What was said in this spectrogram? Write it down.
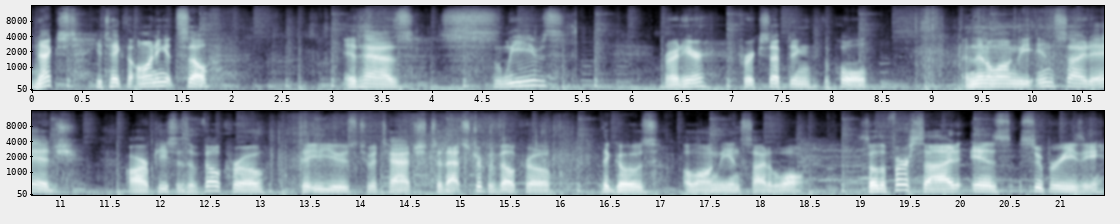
Next, you take the awning itself. It has sleeves right here for accepting the pole. And then along the inside edge are pieces of Velcro that you use to attach to that strip of Velcro that goes along the inside of the wall. So the first side is super easy.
